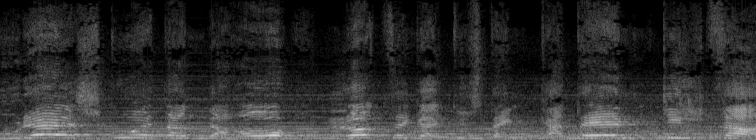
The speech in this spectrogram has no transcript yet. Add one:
Gure eskuetan dago lotzen gaituzten kateen giltza.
